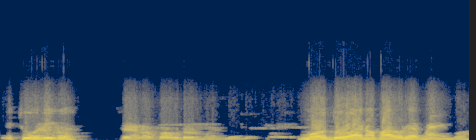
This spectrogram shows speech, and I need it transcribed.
એ ચોરી શેનો પાવડર માંગ્યો હતો? મોં ધોવાનો પાવડર માંગ્યો.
